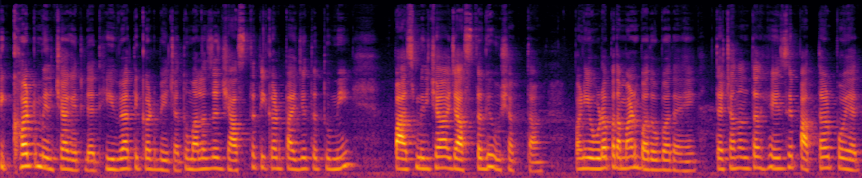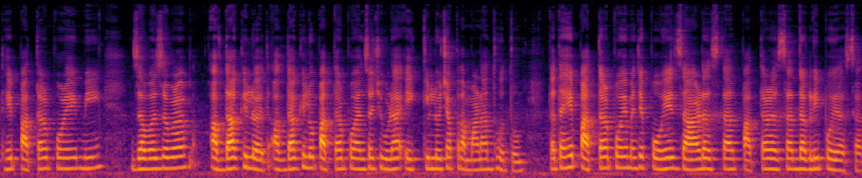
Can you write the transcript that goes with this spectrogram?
तिखट मिरच्या घेतल्या आहेत हिरव्या तिखट मिरच्या. तुम्हाला जर जास्त तिखट पाहिजे तर तुम्ही पाच मिरच्या जास्त घेऊ शकता. पण एवढं प्रमाण बरोबर आहे. त्याच्यानंतर हे जे पातळ पोळे आहेत हे पातळ पोळे मी जवळजवळ अर्धा किलो आहेत. अर्धा किलो पातळ पोळ्यांचा चिवडा एक किलोच्या प्रमाणात होतो. तर आता हे पातळ पोहे म्हणजे पोहे जाड असतात पातळ असतात दगडी पोहे असतात.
